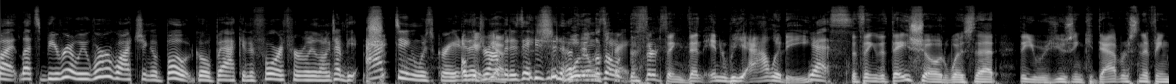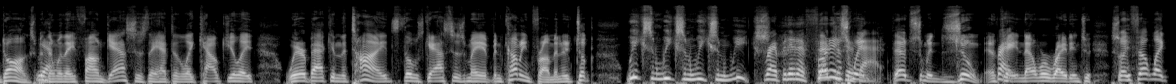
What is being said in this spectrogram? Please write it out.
But let's be real, we were watching a boat go back and forth for a really long time. The acting was great, okay, and the dramatization yeah. well, it was great. The third thing, then in reality, yes, the thing that they showed was that they were using cadaver sniffing dogs. But yeah. then when they found gases, they had to like calculate where back in the tides those gases may have been coming from, and it took weeks and weeks and weeks and weeks. Right, but then a footage that just of went, that. That just went zoom. Okay, right. now we're right into it. So I felt like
